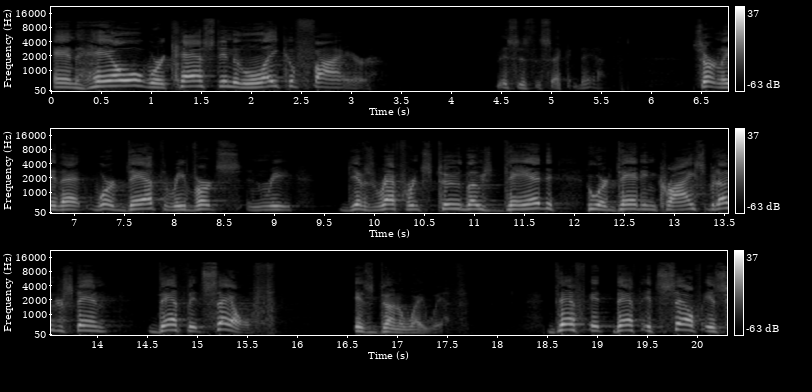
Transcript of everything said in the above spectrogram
and hell were cast into the lake of fire. This is the second death. Certainly, that word death reverts and re- gives reference to those dead who are dead in Christ. But understand, death itself is done away with. Death, it, death itself is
